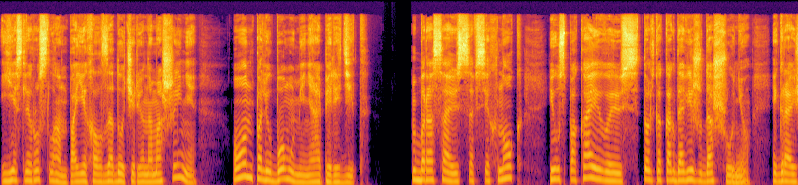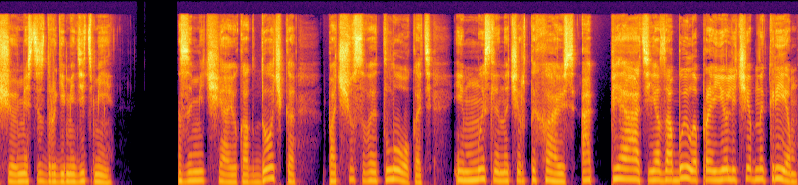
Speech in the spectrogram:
если Руслан поехал за дочерью на машине, он по-любому меня опередит. Бросаюсь со всех ног и успокаиваюсь только когда вижу Дашуню, играющую вместе с другими детьми. Замечаю, как дочка почувствует локоть и мысленно чертыхаюсь. Опять я забыла про ее лечебный крем.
